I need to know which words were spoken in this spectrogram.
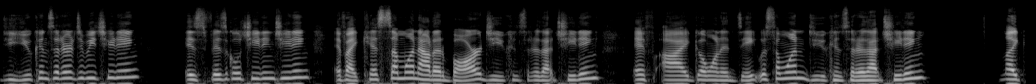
Do you consider it to be cheating? Is physical cheating cheating? If I kiss someone out at a bar, do you consider that cheating? If I go on a date with someone, do you consider that cheating? Like,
